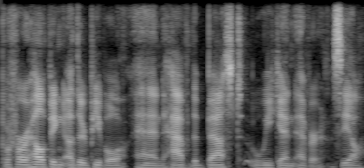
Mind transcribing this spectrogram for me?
before helping other people and have the best weekend ever. See y'all.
